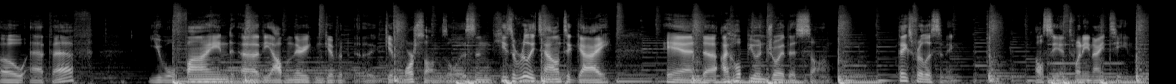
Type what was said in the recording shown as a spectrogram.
O F F, you will find uh, the album there. You can give it, uh, give more songs a listen. He's a really talented guy, and uh, I hope you enjoy this song. Thanks for listening. I'll see you in 2019.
